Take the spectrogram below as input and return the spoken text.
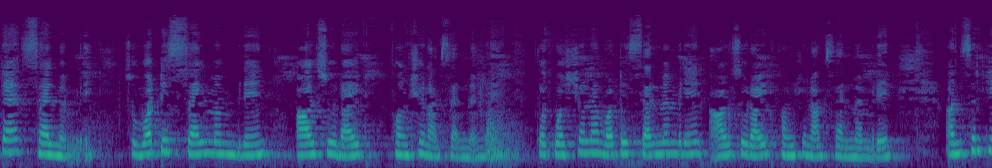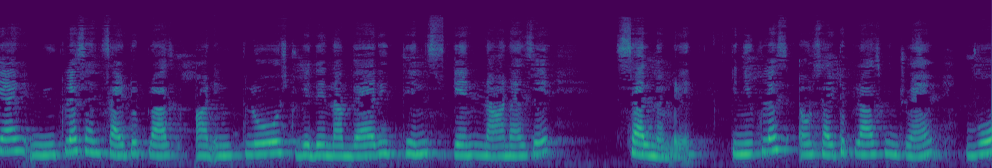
the cell membrane. So what is cell membrane? Also write function of cell membrane. The question है what is cell membrane? Also write function of cell membrane. Answer क्या है nucleus and cytoplasm are enclose within a very thin skin known as a cell membrane कि न्यूक्लियस और साइटोप्लाज्म जो है वो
